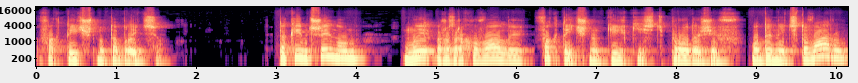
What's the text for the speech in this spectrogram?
фактичну таблицю. Таким чином, ми розрахували фактичну кількість продажів одиниць товару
